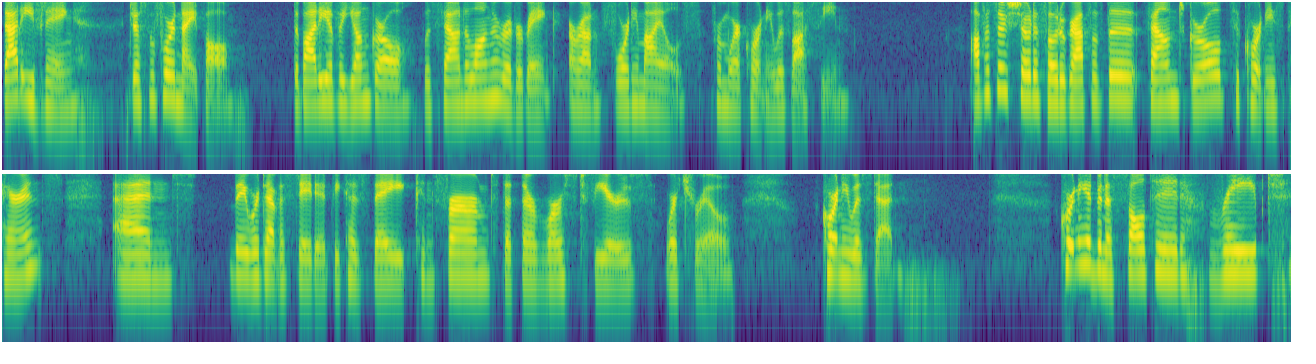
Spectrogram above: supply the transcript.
That evening, just before nightfall, the body of a young girl was found along a riverbank around 40 miles from where Courtney was last seen. Officers showed a photograph of the found girl to Courtney's parents, and they were devastated because they confirmed that their worst fears were true. Courtney was dead. Courtney had been assaulted, raped,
